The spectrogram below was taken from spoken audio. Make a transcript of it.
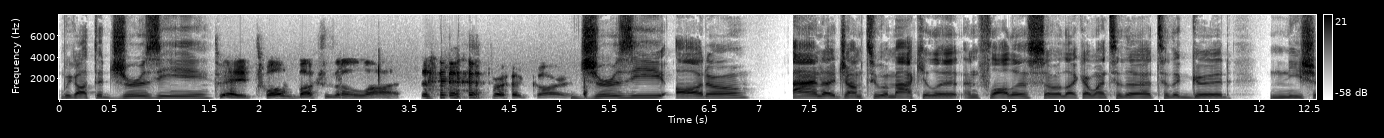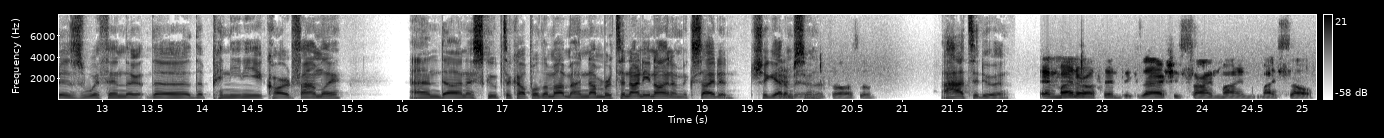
We got the jersey. Hey, twelve bucks is a lot for a card. Jersey auto, and I jumped to immaculate and flawless. So like I went to the to the good niches within the the the Panini card family and uh, and I scooped a couple of them up, man. Number to ninety nine. I'm excited. Should get them man, soon. That's awesome. I had to do it. And mine are authentic because I actually signed mine myself.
